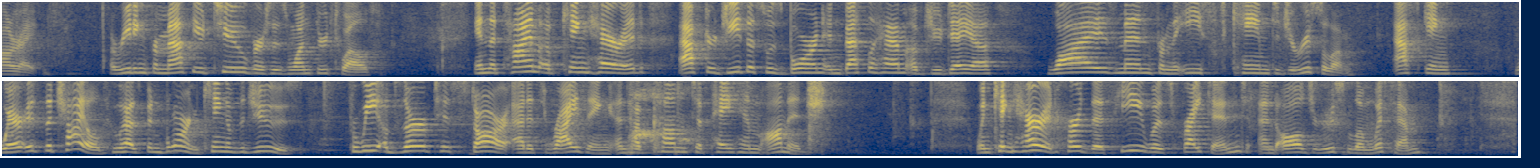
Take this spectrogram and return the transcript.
All right. A reading from Matthew 2, verses 1 through 12. In the time of King Herod, after Jesus was born in Bethlehem of Judea, wise men from the east came to Jerusalem, asking, Where is the child who has been born king of the Jews? For we observed his star at its rising and have come to pay him homage. When King Herod heard this, he was frightened, and all Jerusalem with him.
